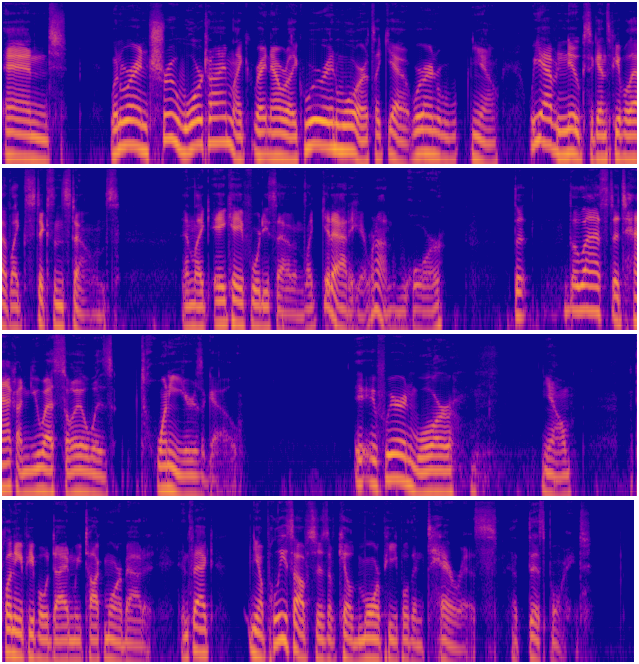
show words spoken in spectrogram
And when we're in true wartime, like right now, we're like, we're in war. It's like, yeah, we're in, you know, we have nukes against people that have like sticks and stones and like AK 47s. Like, get out of here. We're not in war. The, the last attack on U.S. soil was 20 years ago. If we're in war, you know, plenty of people died and we talk more about it. In fact, you know, police officers have killed more people than terrorists at this point.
